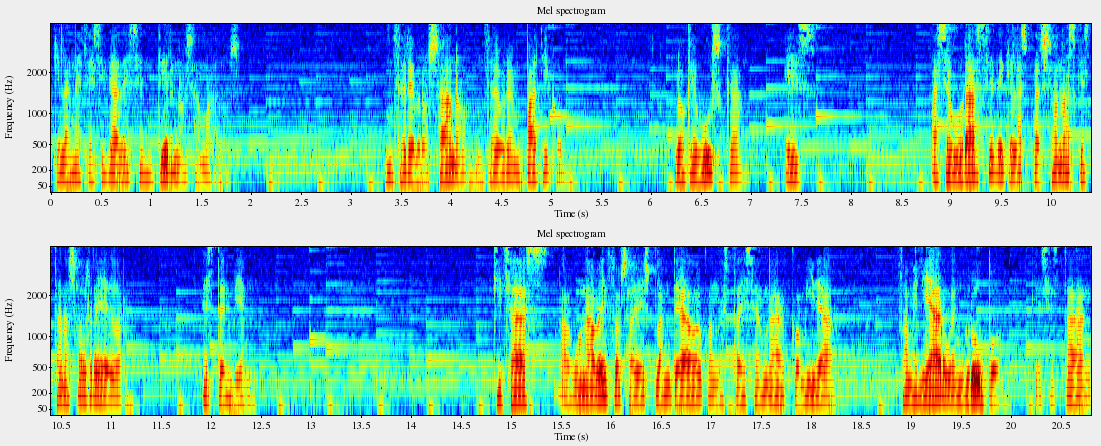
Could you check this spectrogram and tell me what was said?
que la necesidad de sentirnos amados. Un cerebro sano, un cerebro empático, lo que busca es asegurarse de que las personas que están a su alrededor estén bien. Quizás alguna vez os habéis planteado cuando estáis en una comida familiar o en grupo que se están,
